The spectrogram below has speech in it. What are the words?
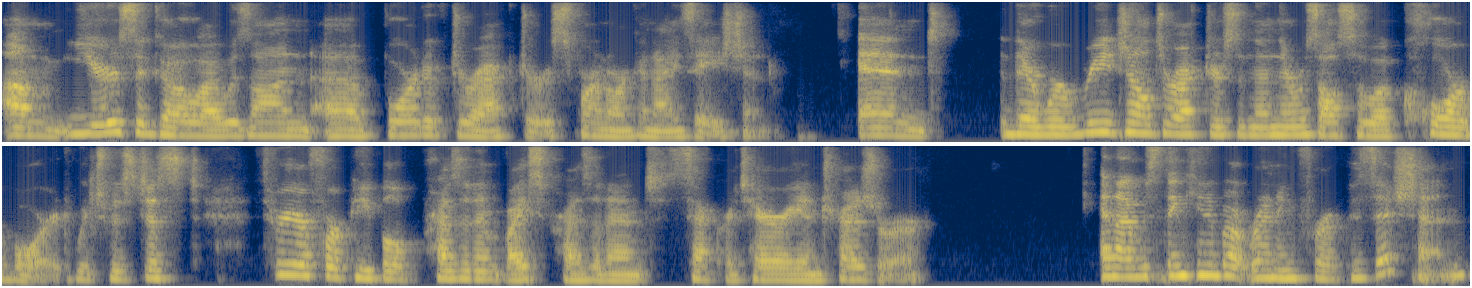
um, years ago, I was on a board of directors for an organization, and there were regional directors, and then there was also a core board, which was just three or four people president, vice president, secretary, and treasurer. And I was thinking about running for a position.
